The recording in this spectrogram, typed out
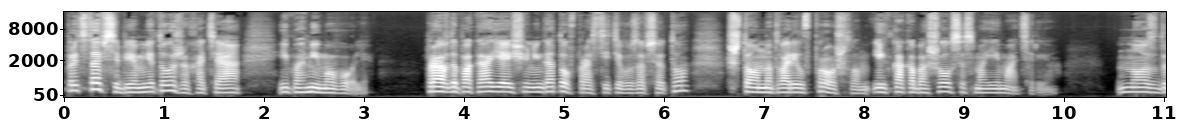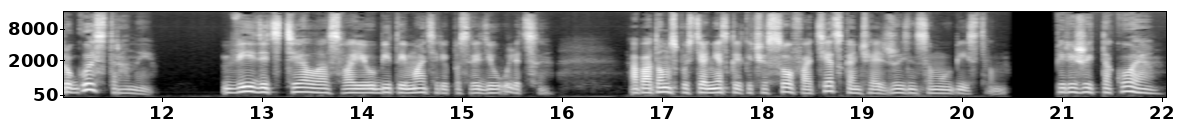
Представь себе, мне тоже, хотя и помимо воли. Правда, пока я еще не готов простить его за все то, что он натворил в прошлом и как обошелся с моей матерью. Но, с другой стороны, видеть тело своей убитой матери посреди улицы, а потом, спустя несколько часов, отец кончает жизнь самоубийством. Пережить такое,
